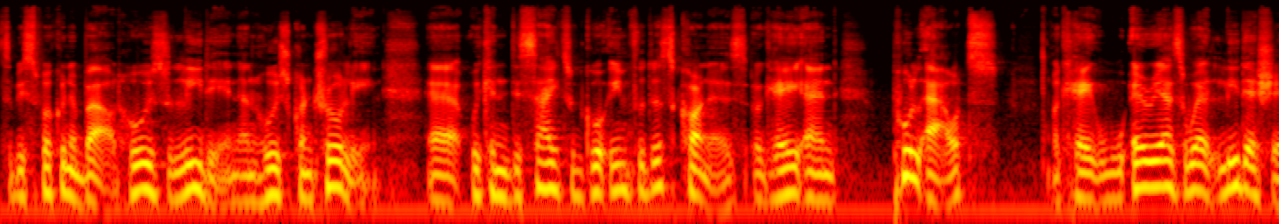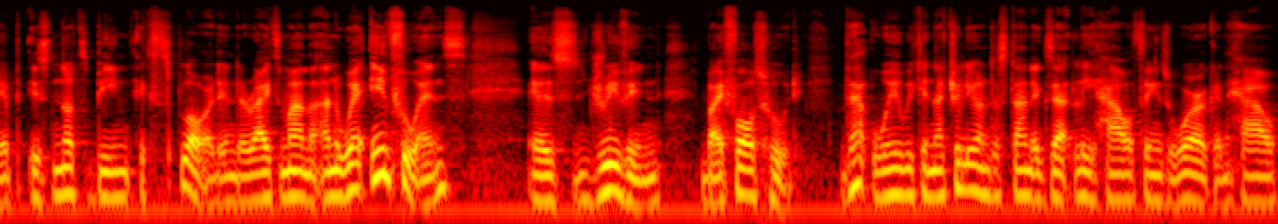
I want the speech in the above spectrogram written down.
to be spoken about? Who's leading and who's controlling? Uh, we can decide to go into these corners. Okay, and pull out okay areas where leadership is not being explored in the right manner and where influence is driven by falsehood. That way we can actually understand exactly how things work and how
